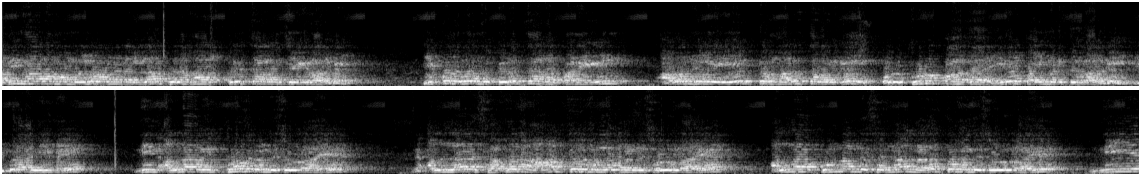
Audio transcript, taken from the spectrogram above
அதிகாரமும் உள்ளவன் எல்லாம் பிரச்சாரம் செய்கிறார்கள். இப்பொழுது அந்த பிரச்சார பணியில் அவர்களை ஏற்க மறுத்தவர்கள் ஒரு துடுப்பாக இதை பயன்படுத்துகிறார்கள். இப்ராஹிமே நீ அல்லாவின் தூதர் என்று சொல்றாயே அல்லாஹ் சகல ஆட்களும் உள்ளவன் என்று சொல்கிறாயே அல்லாஹ் குன்னென்று சொன்னால் நடத்தும் என்று சொல்கிறாயே நீயே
